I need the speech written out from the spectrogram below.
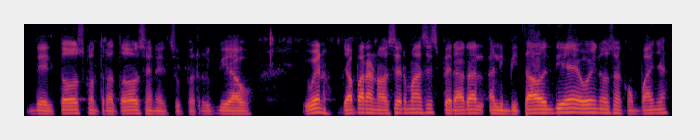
del todos contra todos en el Super Rugby AU. Y bueno, ya para no hacer más esperar al, invitado del día de hoy, nos acompaña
